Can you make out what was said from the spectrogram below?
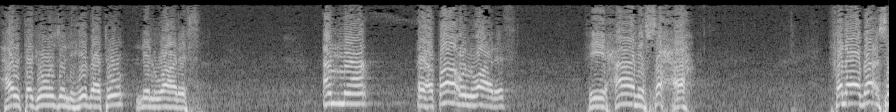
هل تجوز الهبة للوارث؟ أما إعطاء الوارث في حال الصحة فلا بأس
